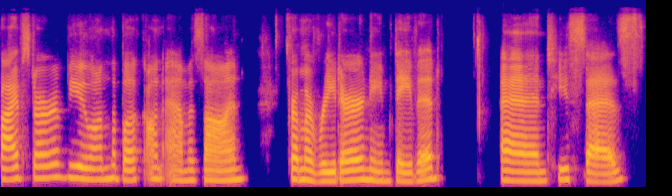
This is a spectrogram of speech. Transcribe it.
five star review on the book on Amazon from a reader named David. And he says,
